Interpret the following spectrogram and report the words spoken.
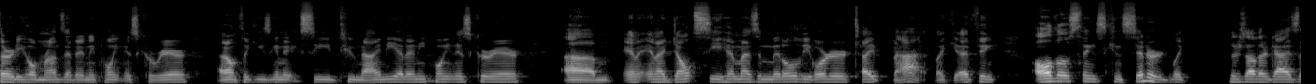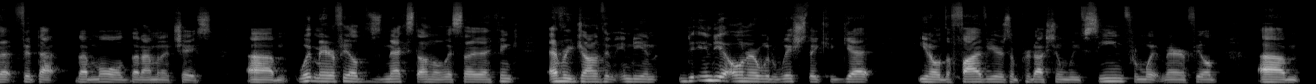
30 home runs at any point in his career. I don't think he's going to exceed 290 at any point in his career. Um, and, and I don't see him as a middle of the order type bat. Like, I think all those things considered, like, there's other guys that fit that that mold that I'm going to chase. Um, Whit Merrifield is next on the list. That I think every Jonathan Indian India owner would wish they could get, you know, the five years of production we've seen from Whit Merrifield. Um,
